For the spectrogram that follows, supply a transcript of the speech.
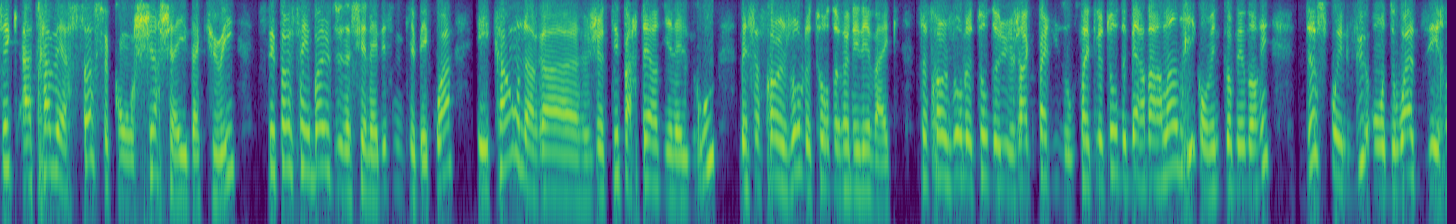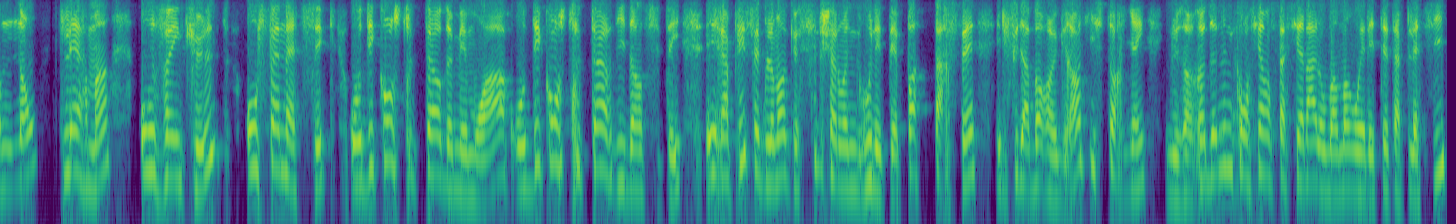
c'est qu'à travers ça, ce qu'on cherche à évacuer, c'est un symbole du nationalisme québécois. Et quand on aura jeté par terre Lionel Groux, mais ce sera un jour le tour de René Lévesque. Ce sera un jour le tour de Jacques Parizeau. Ça va être le tour de Bernard Landry qu'on vient de commémorer. De ce point de vue, on doit dire non clairement aux incultes, aux fanatiques, aux déconstructeurs de mémoire, aux déconstructeurs d'identité, et rappeler simplement que si le chanoine Grou n'était pas parfait, il fut d'abord un grand historien, il nous a redonné une conscience nationale au moment où elle était aplatie,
